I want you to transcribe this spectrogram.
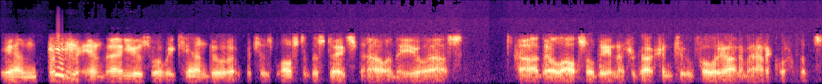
In in venues where we can do it, which is most of the states now in the U.S., uh, there'll also be an introduction to fully automatic weapons.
